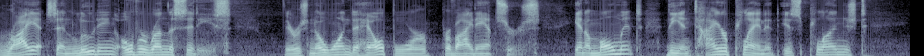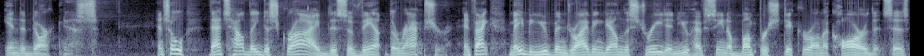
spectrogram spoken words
riots, and looting overrun the cities. There is no one to help or provide answers. In a moment, the entire planet is plunged into darkness. And so that's how they describe this event, the rapture. In fact, maybe you've been driving down the street and you have seen a bumper sticker on a car that says,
